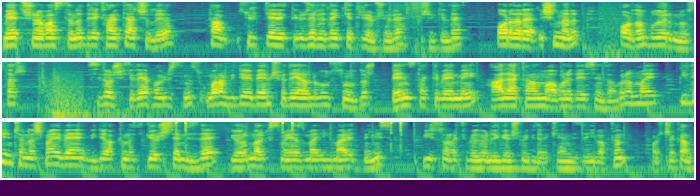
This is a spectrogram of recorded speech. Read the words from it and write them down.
M tuşuna bastığında direkt harita açılıyor. Tam sürükleyerek de üzerine denk getiriyorum şöyle bu şekilde. Oralara ışınlanıp oradan buluyorum dostlar. Siz de o şekilde yapabilirsiniz. Umarım videoyu beğenmiş ve de yararlı bulmuşsunuzdur. Beğeniniz takdir beğenmeyi, hala kanalıma abone değilseniz abone olmayı, bildirim çanını açmayı ve video hakkındaki görüşlerinizi de yorumlar kısmına yazmayı ihmal etmeyiniz. Bir sonraki bölümde görüşmek üzere. Kendinize iyi bakın. Hoşçakalın.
